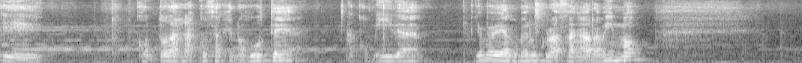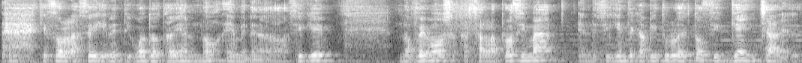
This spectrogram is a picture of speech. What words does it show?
y con todas las cosas que nos guste, la comida, yo me voy a comer un croissant ahora mismo, que son las 6 y 24, todavía no he envenenado, así que nos vemos hasta la próxima en el siguiente capítulo de Toxic Game Channel,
